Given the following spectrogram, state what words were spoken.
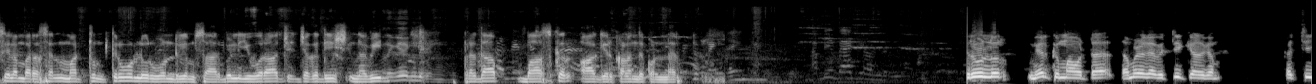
சிலம்பரசன் மற்றும் திருவள்ளூர் ஒன்றியம் சார்பில் யுவராஜ் ஜெகதீஷ் நவீன் பிரதாப் பாஸ்கர் ஆகியோர் கலந்து கொண்டனர். திருவள்ளூர் மேற்கு மாவட்ட தமிழக வெற்றி கழகம் கட்சி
